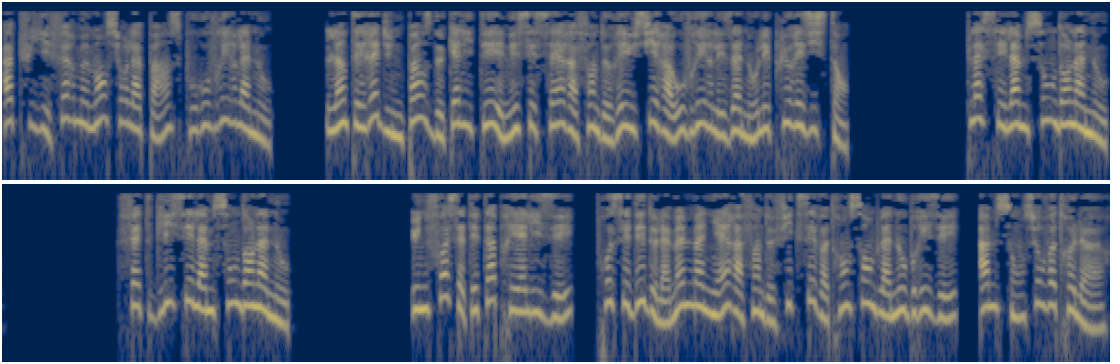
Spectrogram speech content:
Appuyez fermement sur la pince pour ouvrir l'anneau. L'intérêt d'une pince de qualité est nécessaire afin de réussir à ouvrir les anneaux les plus résistants. Placez l'hameçon dans l'anneau. Faites glisser l'hameçon dans l'anneau. Une fois cette étape réalisée, Procédez de la même manière afin de fixer votre ensemble anneau brisé, hameçon sur votre leurre.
